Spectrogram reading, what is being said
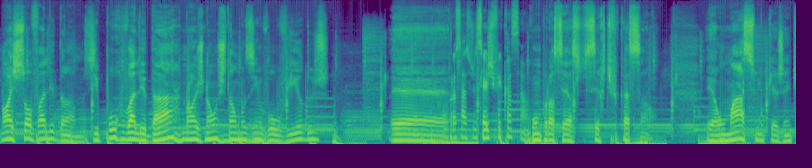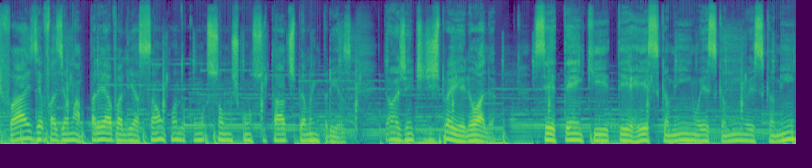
Nós só validamos e por validar nós não estamos envolvidos é, com o processo de certificação. Com o processo de certificação. É, o máximo que a gente faz é fazer uma pré-avaliação quando somos consultados pela empresa. Então a gente diz para ele: olha, você tem que ter esse caminho, esse caminho, esse caminho.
